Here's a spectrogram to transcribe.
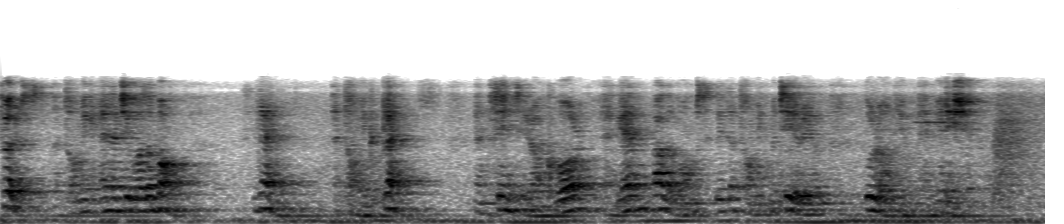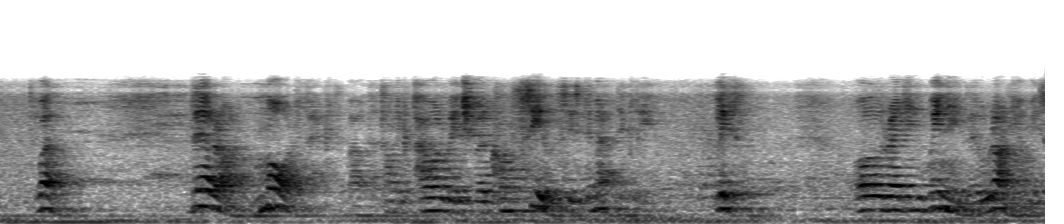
First, atomic energy was a bomb. Then, atomic plants. And since Iraq war, again other bombs with atomic material, uranium ammunition. Well, there are more facts about atomic power which were concealed systematically. Listen. Already winning the uranium is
